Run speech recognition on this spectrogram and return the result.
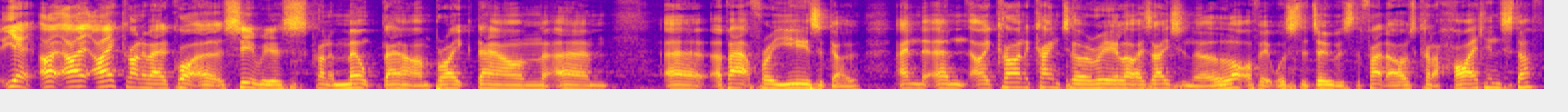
yeah, I, I, I kind of had quite a serious kind of meltdown, breakdown. Uh, about three years ago, and um, I kind of came to a realization that a lot of it was to do with the fact that I was kind of hiding stuff.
